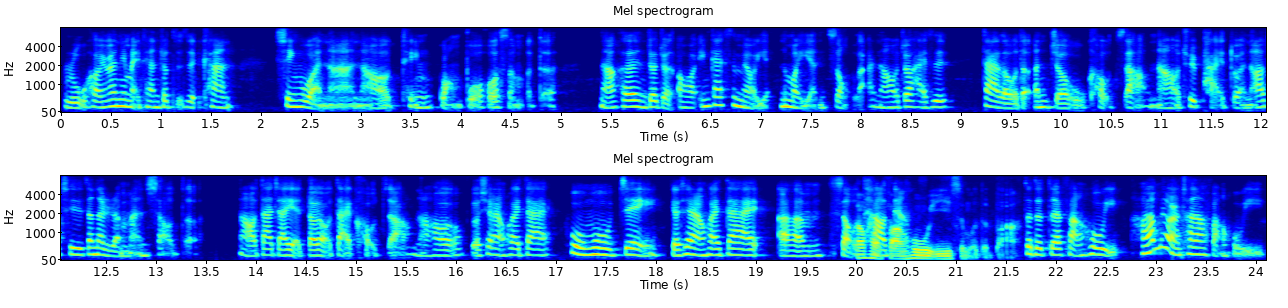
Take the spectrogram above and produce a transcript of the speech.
如何？因为你每天就只是看新闻啊，然后听广播或什么的。然后可是你就觉得哦，应该是没有严那么严重啦。然后就还是戴了我的 N 九五口罩，然后去排队。然后其实真的人蛮少的。然后大家也都有戴口罩，然后有些人会戴护目镜，有些人会戴嗯手套、防护衣什么的吧？对对对，防护衣好像没有人穿到防护衣。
